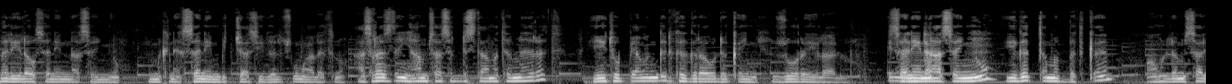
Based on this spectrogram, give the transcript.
በሌላው ሰኔና ሰኞ ምክንያት ሰኔን ብቻ ሲገልጹ ማለት ነው 1956 ዓመተ ምህረት የኢትዮጵያ መንገድ ከግራ ወደ ቀኝ ዞረ ይላሉ። ሰኔና ሰኞ የገጠመበት ቀን አሁን ለምሳሌ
